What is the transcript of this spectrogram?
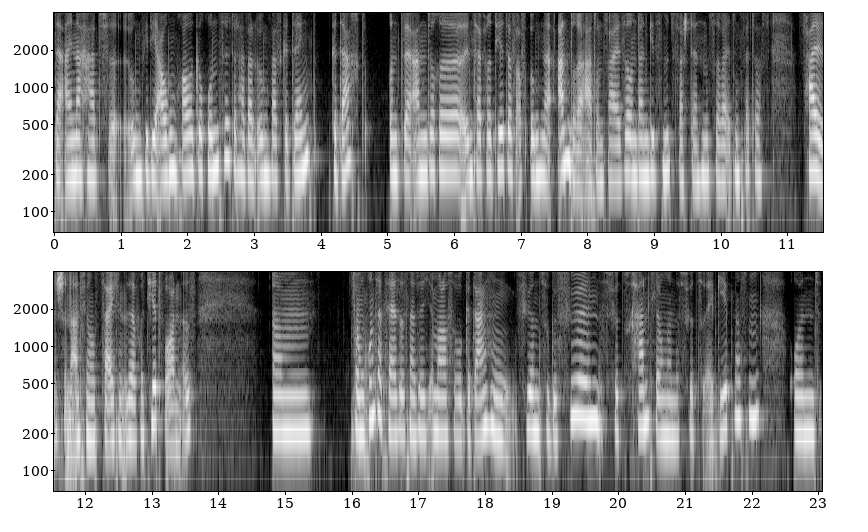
Der eine hat äh, irgendwie die Augenbraue gerunzelt und hat an irgendwas gedenkt, gedacht und der andere interpretiert das auf irgendeine andere Art und Weise und dann gibt es Missverständnisse, weil irgendetwas falsch in Anführungszeichen interpretiert worden ist. Ähm, vom Grundsatz her ist es natürlich immer noch so, Gedanken führen zu Gefühlen, das führt zu Handlungen, das führt zu Ergebnissen und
